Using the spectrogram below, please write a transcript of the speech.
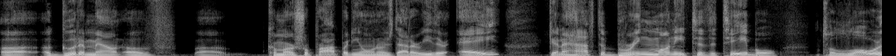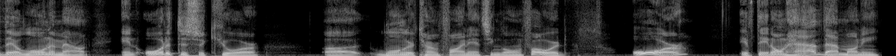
uh, a good amount of uh, commercial property owners that are either a going to have to bring money to the table to lower their loan amount in order to secure uh, longer term financing going forward, or if they don't have that money,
